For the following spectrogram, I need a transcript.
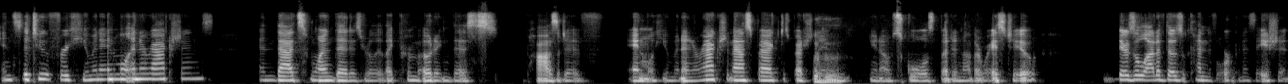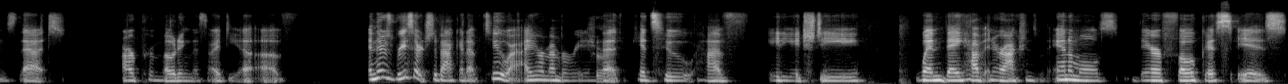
Institute for Human Animal Interactions, and that's one that is really like promoting this positive animal human interaction aspect, especially in mm-hmm. you know schools, but in other ways too. There's a lot of those kind of organizations that are promoting this idea of and there's research to back it up too. I I remember reading Sure. that kids who have ADHD, when they have interactions with animals, their focus is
